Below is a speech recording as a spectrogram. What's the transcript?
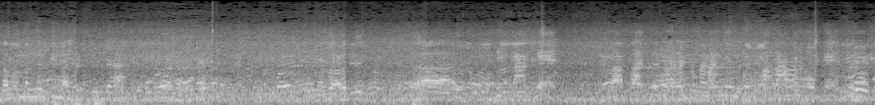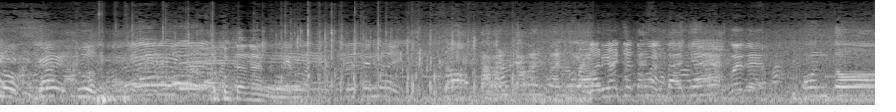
bapak mengerti bahasa Sunda Nah, untuk Tepuk tangan. Kawan-kawan lari aja banyak untuk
